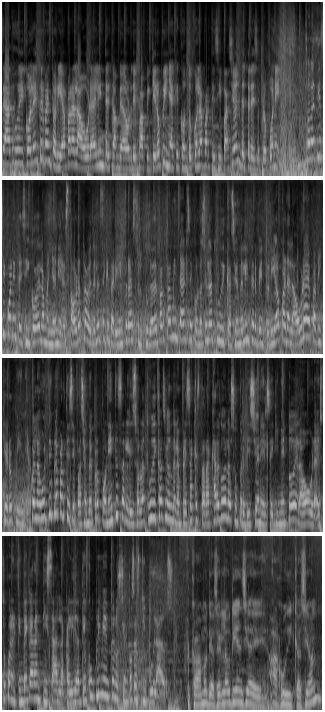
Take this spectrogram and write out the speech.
se adjudicó la interventoría para la obra del intercambiador de Papiquero Piña que contó con la participación de 13 proponentes. Son las 10 y 45 de la mañana y hasta ahora a través de la Secretaría de Infraestructura Departamental se conoce la adjudicación de la interventoría para la obra de Papiquero Piña. Con la múltiple participación de proponentes se realizó la adjudicación de la empresa que estará a cargo de la supervisión y el seguimiento de la obra, esto con el fin de garantizar la calidad y el cumplimiento en los tiempos estipulados. Acabamos de hacer la audiencia de adjudicación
